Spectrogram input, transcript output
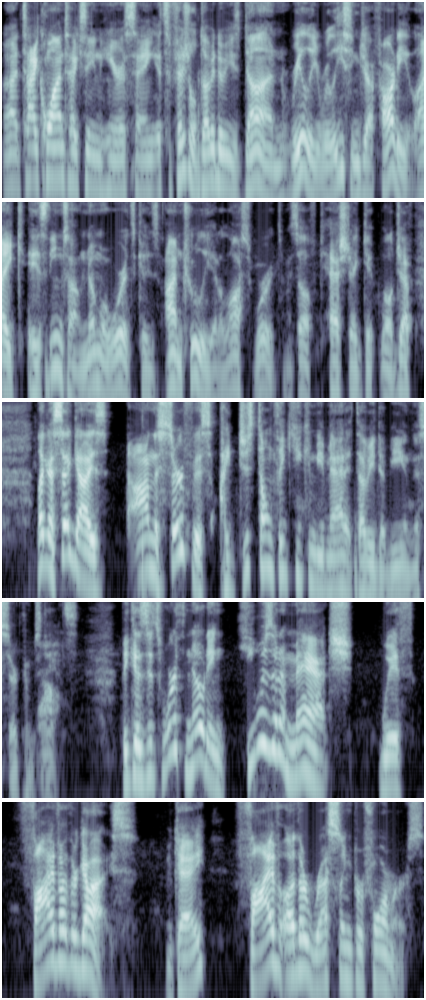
Uh, Taekwon texting in here saying it's official. WWE's done really releasing Jeff Hardy like his theme song. No more words because I'm truly at a loss for words myself. Hashtag get well, Jeff. Like I said, guys, on the surface, I just don't think you can be mad at WWE in this circumstance because it's worth noting he was in a match with five other guys. Okay, five other wrestling performers.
